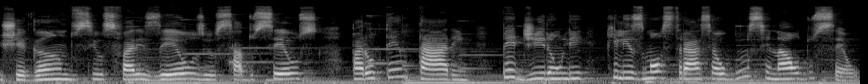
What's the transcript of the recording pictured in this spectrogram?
E chegando-se os fariseus e os saduceus para o tentarem, pediram-lhe que lhes mostrasse algum sinal do céu.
